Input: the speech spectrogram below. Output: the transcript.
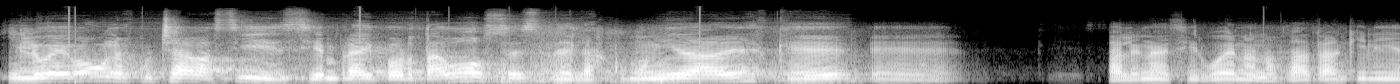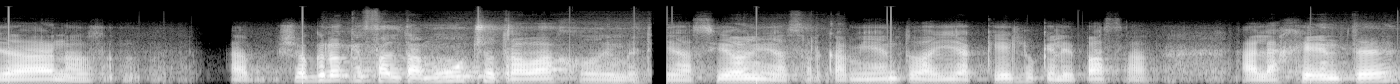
Y luego uno escuchaba así, siempre hay portavoces de las comunidades que eh, salen a decir, bueno, nos da tranquilidad, nos, Ah, yo creo que falta mucho trabajo de investigación y de acercamiento ahí a qué es lo que le pasa a la gente.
